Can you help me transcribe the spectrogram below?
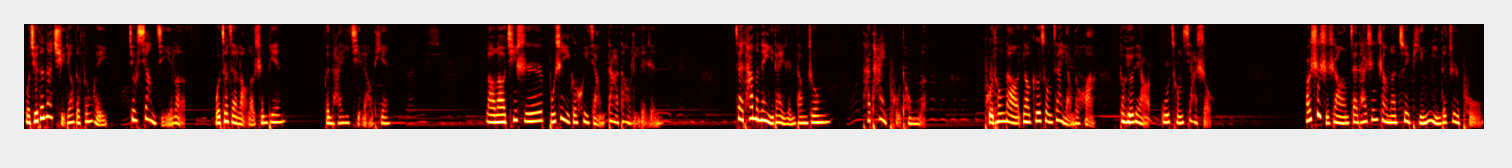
我觉得那曲调的氛围就像极了我坐在姥姥身边，跟她一起聊天。姥姥其实不是一个会讲大道理的人，在他们那一代人当中，她太普通了，普通到要歌颂赞扬的话，都有点无从下手。而事实上，在他身上那最平民的质朴、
